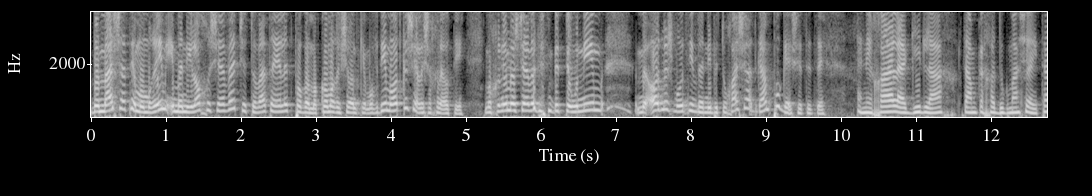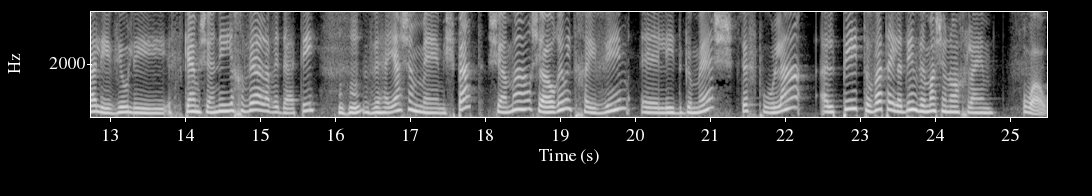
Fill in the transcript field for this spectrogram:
במה שאתם אומרים, אם אני לא חושבת שטובת הילד פה במקום הראשון, כי הם עובדים מאוד קשה לשכנע אותי. הם יכולים לשבת בטיעונים מאוד משמעותיים, ואני בטוחה שאת גם פוגשת את זה. אני יכולה להגיד לך, סתם ככה דוגמה שהייתה לי, הביאו לי הסכם שאני אחווה עליו את דעתי, והיה שם אה, משפט שאמר שההורים מתחייבים אה, להתגמש, לשתף פעולה, על פי טובת הילדים ומה שנוח להם. וואו.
